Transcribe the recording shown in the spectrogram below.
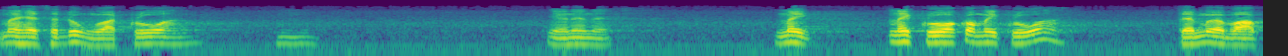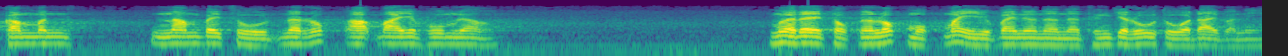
ไม่ให้สะดุ้งหวาดกลัวอย่างนั้นนะไม่ไม่กลัวก็ไม่กลัว แต่เมื่อบาปกรรมมันนำไปสู่นรกอบายภูมิแล้ว เมื่อได้ตกนรกหมกไหมอยู่ไปนั่นนะถึงจะรู้ตัวได้บัดนี้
